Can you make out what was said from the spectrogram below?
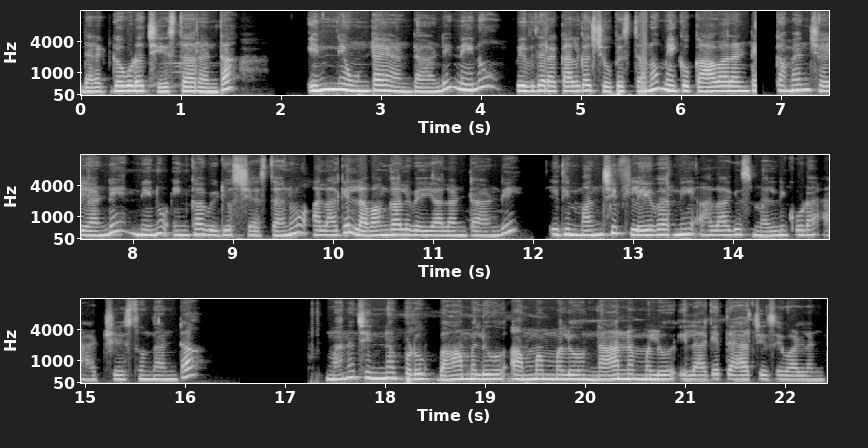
డైరెక్ట్గా కూడా చేస్తారంట. ఇన్ని ఉంటాయంట అండి? నేను వివిధ రకాలుగా చూపిస్తాను. మీకు కావాలంటే కమెంట్ చేయండి. నేను ఇంకా వీడియోస్ చేస్తాను. అలాగే లవంగాలు వేయాలంట అండి. ఇది మంచి ఫ్లేవర్ని అలాగే స్మెల్ని కూడా యాడ్ చేస్తుందంట. మన చిన్నప్పుడు బామ్మలు అమ్మమ్మలు నాన్నమ్మలు ఇలాగే తయారు చేసేవాళ్ళంట.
